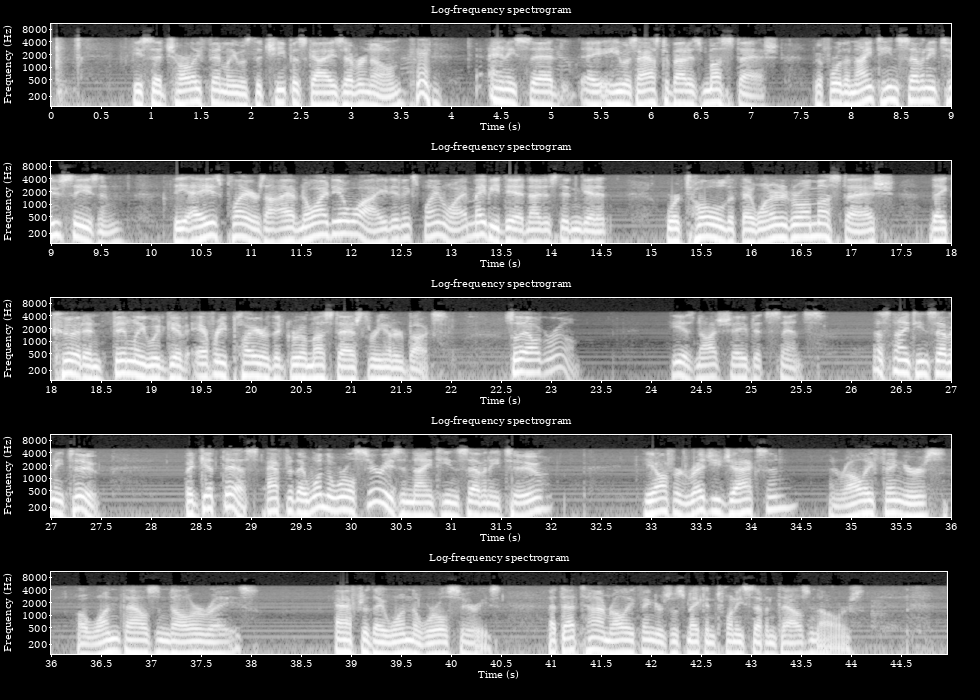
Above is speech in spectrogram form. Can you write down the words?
He said Charlie Finley was the cheapest guy he's ever known. and he said uh, he was asked about his mustache before the 1972 season. The A's players, I have no idea why. He didn't explain why. Maybe he did, and I just didn't get it. Were told if they wanted to grow a mustache, they could, and Finley would give every player that grew a mustache 300 bucks. So they all grew them. He has not shaved it since. That's 1972. But get this: after they won the World Series in 1972, he offered Reggie Jackson and Rollie Fingers a $1,000 raise after they won the World Series. At that time, Rollie Fingers was making $27,000.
